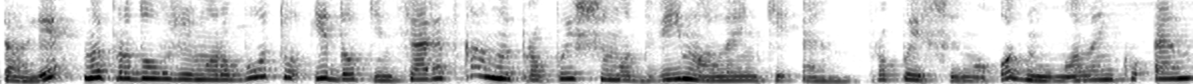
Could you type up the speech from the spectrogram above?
Далі ми продовжуємо роботу і до кінця рядка ми пропишемо дві маленькі Н. Прописуємо одну маленьку Н,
